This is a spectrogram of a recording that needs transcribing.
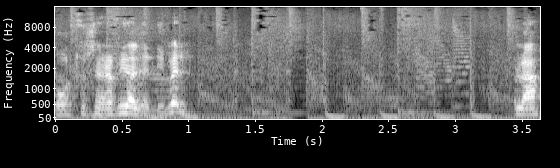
O esto será el final del nivel. Hola.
